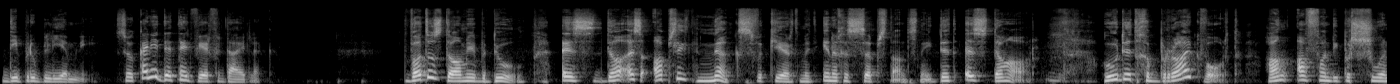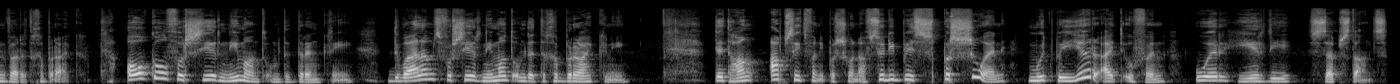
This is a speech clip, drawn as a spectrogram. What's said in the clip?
die probleem nie. So kan jy dit net weer verduidelik? Wat ons daarmee bedoel is daar is absoluut niks verkeerd met enige substans nie. Dit is daar. Hoe dit gebruik word hang af van die persoon wat dit gebruik. Alkohol forceer niemand om te drink nie. Dwelms forceer niemand om dit te gebruik nie. Dit hang absoluut van die persoon af. So die persoon moet beheer uitoefen oor hierdie substans.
